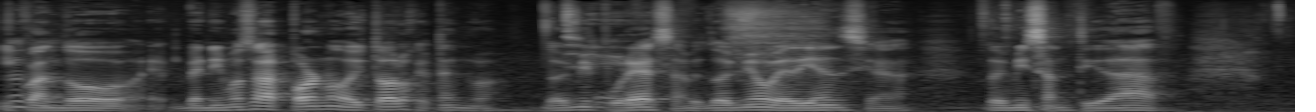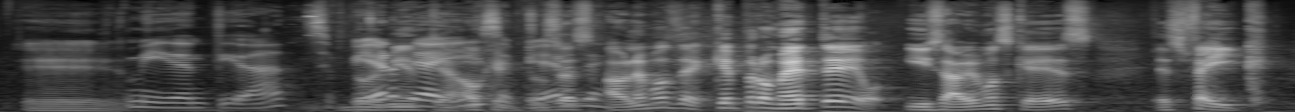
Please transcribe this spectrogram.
y cuando venimos a la porno, doy todo lo que tengo. Doy mi pureza, doy mi obediencia, doy mi santidad. Eh, mi identidad se pierde ahí, entonces hablemos de qué promete y sabemos que es, es fake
